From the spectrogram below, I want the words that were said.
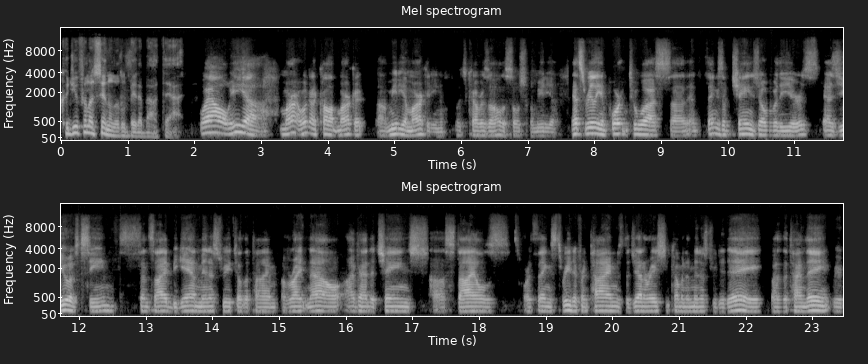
Could you fill us in a little bit about that? Well, we uh, mar- we're going to call it market uh, media marketing, which covers all the social media. That's really important to us, uh, and things have changed over the years, as you have seen. Since I began ministry till the time of right now, I've had to change uh, styles or things three different times. The generation coming in ministry today, by the time they re-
